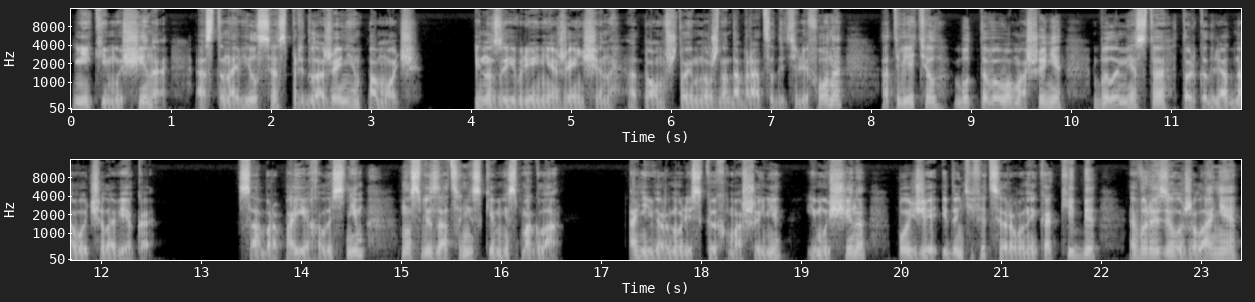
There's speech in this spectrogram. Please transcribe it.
Некий мужчина остановился с предложением помочь, и на заявление женщин о том, что им нужно добраться до телефона, ответил, будто в его машине было место только для одного человека. Сабра поехала с ним, но связаться ни с кем не смогла. Они вернулись к их машине, и мужчина, позже идентифицированный как Кибби, выразил желание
